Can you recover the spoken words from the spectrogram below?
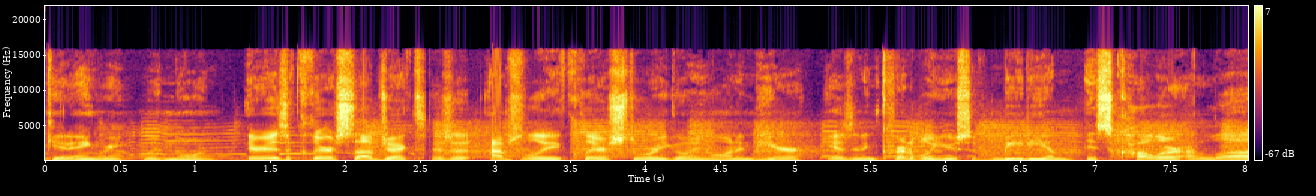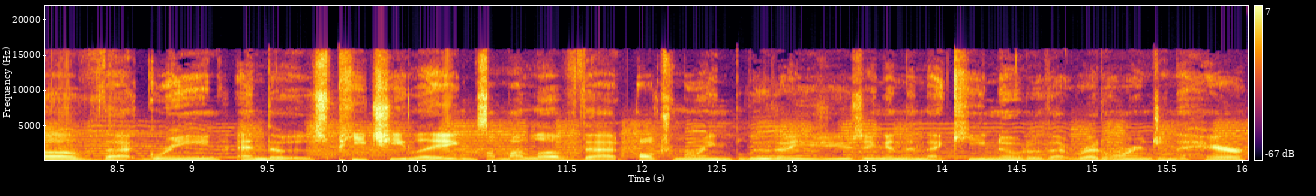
get angry with Norm. There is a clear subject, there's an absolutely clear story going on in here. He has an incredible use of medium. His color, I love that green and those peachy legs. Um, I love that ultramarine blue that he's using and then that keynote of that red orange in the hair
